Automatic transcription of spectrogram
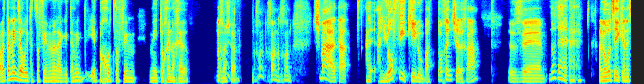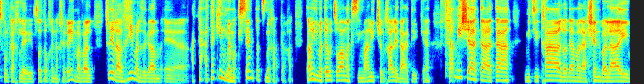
אבל תמיד זה הוריד את הצופים, אין מה להגיד, תמיד יהיה פחות צופים מתוכן אחר, נכון, למשל. נכון, נכון, נכון. תשמע, אתה, היופי כאילו בתוכן שלך, ולא יודע, אני לא רוצה להיכנס כל כך ליוצרי תוכן אחרים, אבל אפשר להרחיב על זה גם, אה, אתה, אתה כאילו ממקסם את עצמך ככה, אתה מתבטא בצורה מקסימלית שלך לדעתי, כן? אתה מי שאתה, אתה מצידך, לא יודע מה, לעשן בלייב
